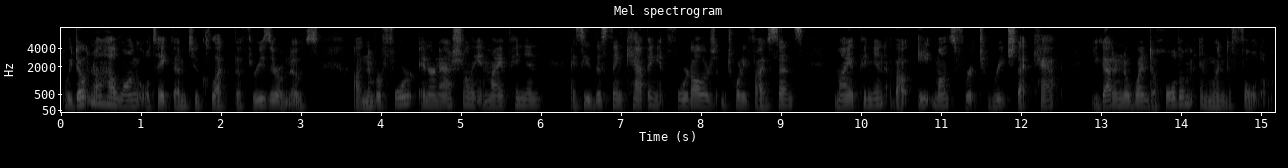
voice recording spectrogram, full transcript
We don't know how long it will take them to collect the 3-0 notes. Uh, number four, internationally, in my opinion, I see this thing capping at $4.25. In my opinion, about eight months for it to reach that cap you got to know when to hold them and when to fold them.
